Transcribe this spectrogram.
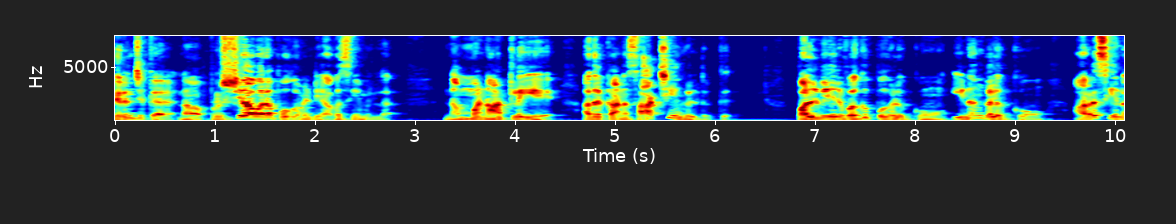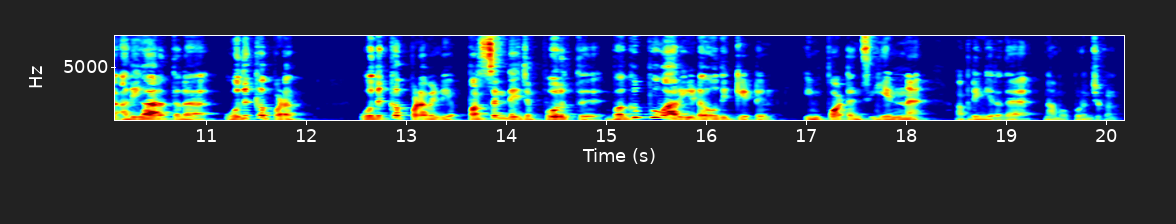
தெரிஞ்சுக்க நான் ப்ருஷ்யா வர போக வேண்டிய அவசியம் இல்லை. நம்ம நாட்டிலேயே அதற்கான சாட்சியங்கள் இருக்கு. பல்வேறு வகுப்புகளுக்கும் இனங்களுக்கும் அரசியல் அதிகாரத்தில் ஒதுக்கப்பட ஒதுக்கப்பட வேண்டிய பர்சன்டேஜை பொறுத்து வகுப்பு வாரி இடஒதுக்கீட்டின் இம்பார்ட்டன்ஸ் என்ன அப்படிங்கிறத நாம் புரிஞ்சுக்கணும்.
